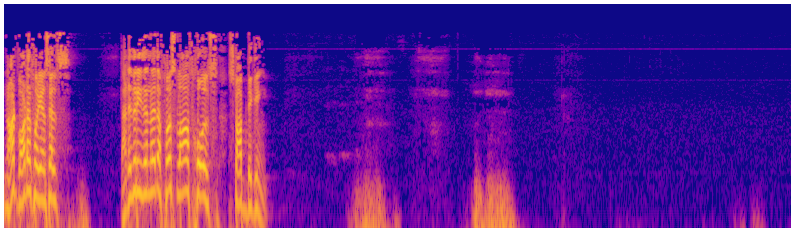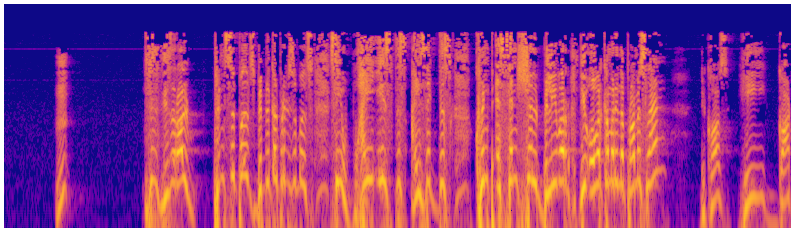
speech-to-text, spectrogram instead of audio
Not water for yourselves. That is the reason why the first law of holes, stop digging. Hmm? Is, these are all principles, biblical principles. See, why is this Isaac this quintessential believer, the overcomer in the promised land? Because he got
